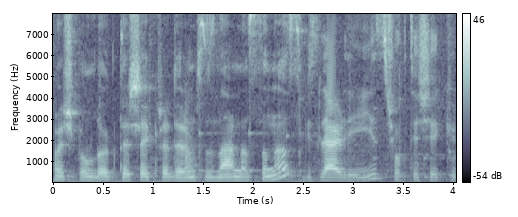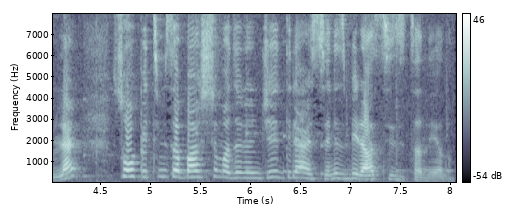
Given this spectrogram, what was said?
Hoş bulduk. Teşekkür ederim. Sizler nasılsınız? Bizler de iyiyiz. Çok teşekkürler. Sohbetimize başlamadan önce dilerseniz biraz sizi tanıyalım.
